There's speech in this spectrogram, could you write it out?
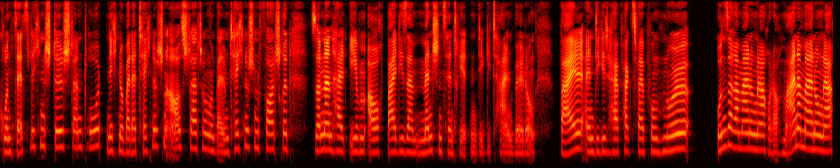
grundsätzlich ein Stillstand droht, nicht nur bei der technischen Ausstattung und bei dem technischen Fortschritt, sondern halt eben auch bei dieser menschenzentrierten digitalen Bildung, weil ein Digitalpakt 2.0 unserer Meinung nach oder auch meiner Meinung nach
